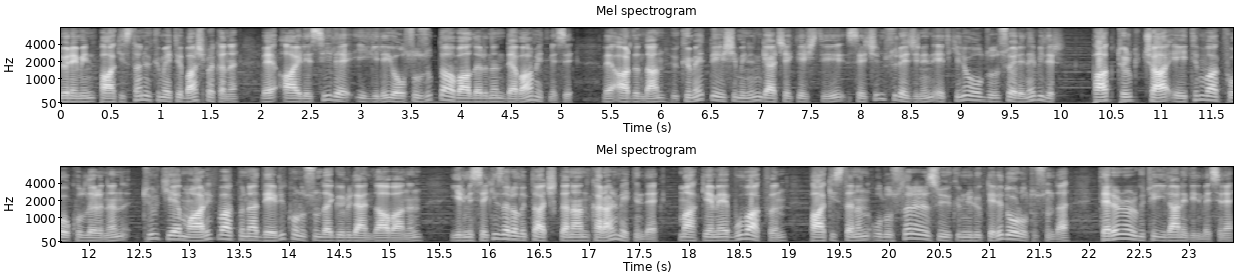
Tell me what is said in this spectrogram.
dönemin Pakistan hükümeti başbakanı ve ailesiyle ilgili yolsuzluk davalarının devam etmesi ve ardından hükümet değişiminin gerçekleştiği seçim sürecinin etkili olduğu söylenebilir. Pak Türk Çağ Eğitim Vakfı okullarının Türkiye Marif Vakfı'na devri konusunda görülen davanın 28 Aralık'ta açıklanan karar metninde mahkeme bu vakfın Pakistan'ın uluslararası yükümlülükleri doğrultusunda terör örgütü ilan edilmesine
